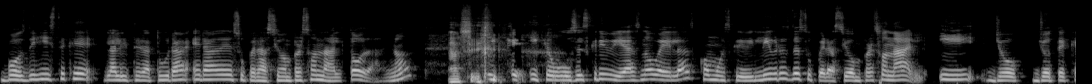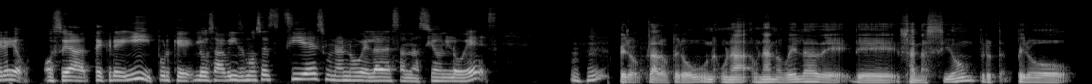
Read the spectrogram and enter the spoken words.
vos dijiste que la literatura era de superación personal toda, ¿no? Ah, sí. Y que, vos escribías novelas como escribir libros de superación personal. Y yo, yo te creo, o sea, te creí, porque Los Abismos es, sí es una novela de sanación, lo es. Pero, claro, pero una, una novela de, de, sanación, pero, pero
